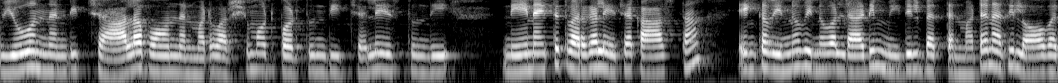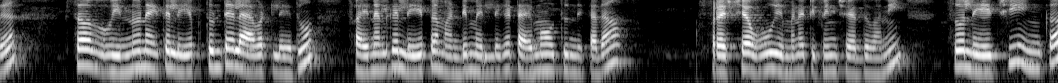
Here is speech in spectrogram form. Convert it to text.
వ్యూ ఉందండి. చాలా బాగుందనమాట వర్షం ఒకటి పడుతుంది చలి వేస్తుంది. నేనైతే త్వరగా లేచా కాస్త. ఇంకా విన్ను విన్ను వాళ్ళ డాడీ మిడిల్ బెత్ అనమాట నాది లోవర్. సో విన్నునైతే లేపుతుంటే లేవట్లేదు. ఫైనల్గా లేపామండి. మెల్లిగా టైం అవుతుంది కదా. ఫ్రెష్ అవ్వు ఏమైనా టిఫిన్ చేద్దామని సో లేచి ఇంకా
